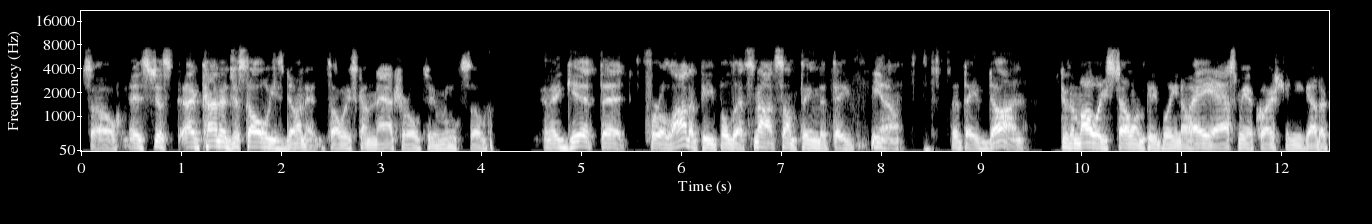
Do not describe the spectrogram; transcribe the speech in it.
So it's just I've kind of just always done it. It's always come natural to me. So and I get that for a lot of people that's not something that they you know that they've done because I'm always telling people, you know, hey, ask me a question. You got a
